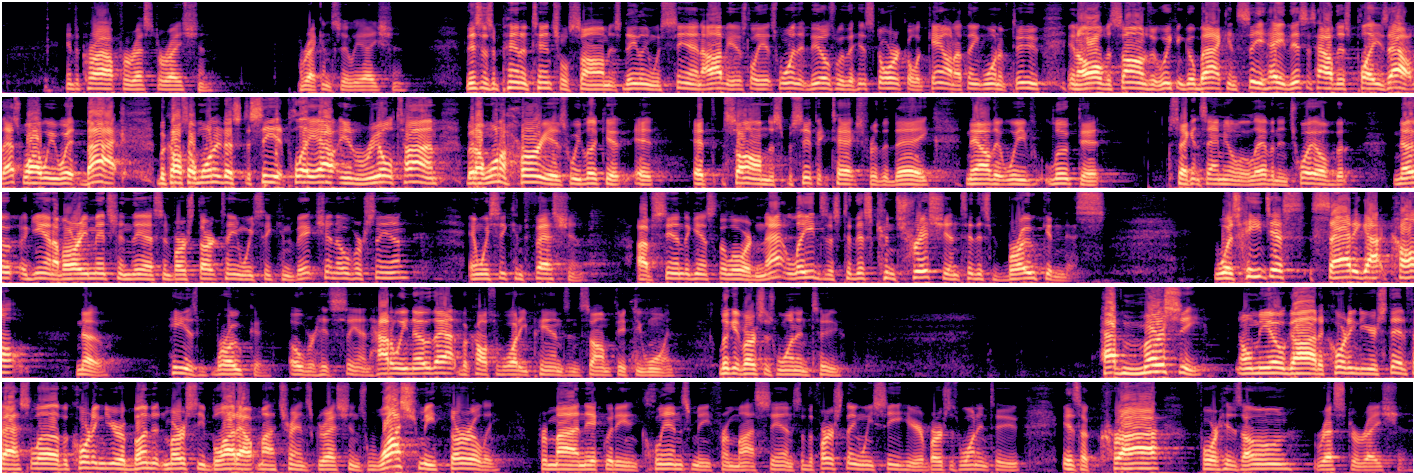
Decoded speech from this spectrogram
And to cry out for restoration, reconciliation. This is a penitential psalm. It's dealing with sin. Obviously, it's one that deals with a historical account. I think one of two in all the psalms that we can go back and see, hey, this is how this plays out. That's why we went back, because I wanted us to see it play out in real time. But I want to hurry as we look at, at, at Psalm, the specific text for the day, now that we've looked at 2 Samuel 11 and 12. But note again, I've already mentioned this in verse 13, we see conviction over sin and we see confession. I've sinned against the Lord. And that leads us to this contrition, to this brokenness. Was he just sad he got caught? No. He is broken over his sin. How do we know that? Because of what he pens in Psalm 51. Look at verses 1 and 2. Have mercy on me, O God, according to your steadfast love, according to your abundant mercy, blot out my transgressions. Wash me thoroughly from my iniquity and cleanse me from my sin. So, the first thing we see here, verses 1 and 2, is a cry for his own restoration.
